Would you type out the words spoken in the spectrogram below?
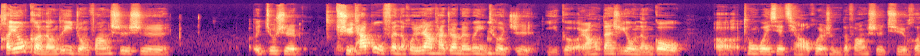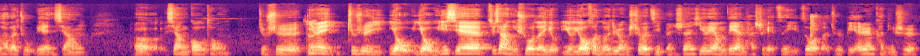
很有可能的一种方式是，呃，就是取它部分的，或者让它专门为你特制一个，然后但是又能够呃通过一些桥或者什么的方式去和它的主链相呃相沟通。就是因为就是有有一些，就像你说的，有有有很多这种设计本身，Helium 链它是给自己做的，就是别人肯定是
